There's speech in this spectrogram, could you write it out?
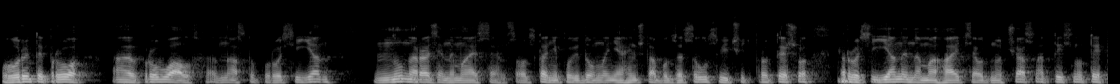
Говорити про е, провал наступу росіян ну наразі немає сенсу. Останні повідомлення генштабу ЗСУ свідчить про те, що росіяни намагаються одночасно тиснути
